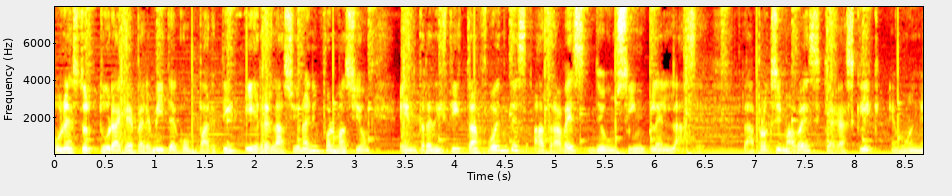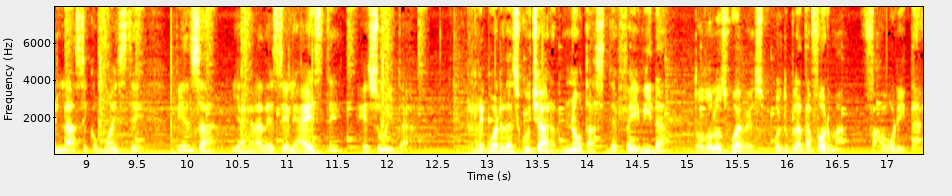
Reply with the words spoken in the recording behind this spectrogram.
una estructura que permite compartir y relacionar información entre distintas fuentes a través de un simple enlace. La próxima vez que hagas clic en un enlace como este, piensa y agradecele a este jesuita. Recuerda escuchar Notas de Fe y Vida todos los jueves por tu plataforma favorita.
